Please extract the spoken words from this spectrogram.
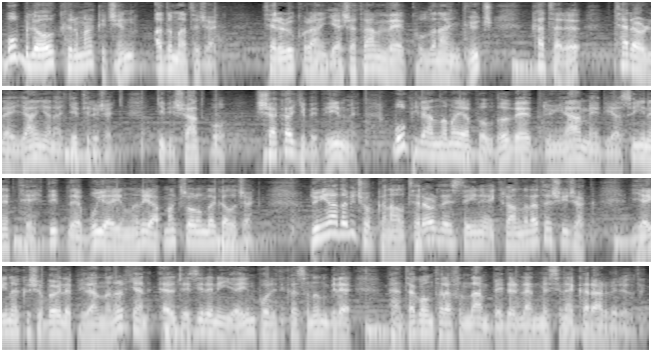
Bu bloğu kırmak için adım atacak terörü kuran, yaşatan ve kullanan güç Katar'ı terörle yan yana getirecek. Gidişat bu. Şaka gibi değil mi? Bu planlama yapıldı ve dünya medyası yine tehditle bu yayınları yapmak zorunda kalacak. Dünyada birçok kanal terör desteğini ekranlara taşıyacak. Yayın akışı böyle planlanırken El Cezire'nin yayın politikasının bile Pentagon tarafından belirlenmesine karar verildi.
